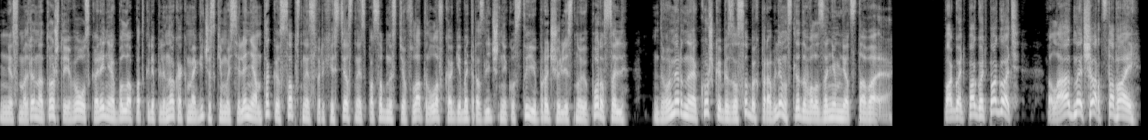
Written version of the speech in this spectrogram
Несмотря на то, что его ускорение было подкреплено как магическим усилением, так и собственной сверхъестественной способностью Флата ловко огибать различные кусты и прочую лесную поросль, двумерная кошка без особых проблем следовала за ним не отставая. «Погодь, погодь, погодь! Ладно, чёрт с тобой!»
